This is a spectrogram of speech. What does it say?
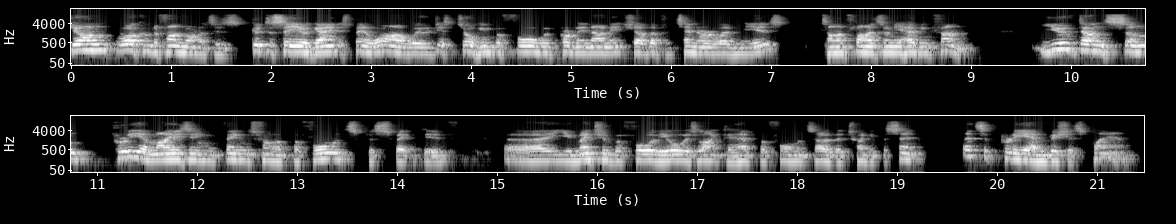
John, welcome to Fund Monitors. Good to see you again. It's been a while. We were just talking before, we've probably known each other for 10 or 11 years. Time flies when you're having fun. You've done some pretty amazing things from a performance perspective. Uh, you mentioned before you always like to have performance over 20%. That's a pretty ambitious plan.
